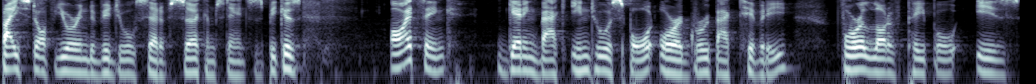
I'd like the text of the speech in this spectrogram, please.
based off your individual set of circumstances. Because I think getting back into a sport or a group activity for a lot of people is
